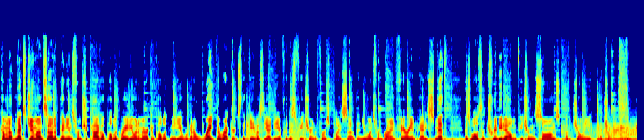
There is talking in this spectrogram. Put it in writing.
Coming up next, Jim, on Sound Opinions from Chicago Public Radio and American Public Media, we're going to rate the records that gave us the idea for this feature in the first place. Uh, the new ones from Bryan Ferry and Patti Smith, as well as the tribute album featuring the songs of Joni Mitchell.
